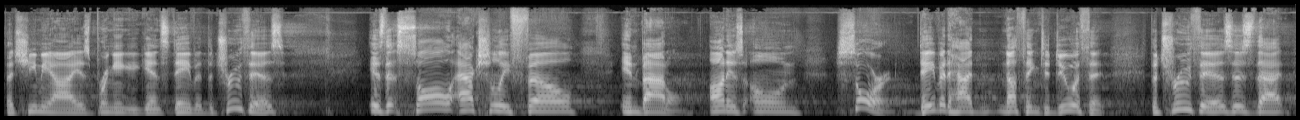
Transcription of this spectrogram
that Shimei is bringing against David. The truth is, is that Saul actually fell in battle on his own sword. David had nothing to do with it. The truth is is that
